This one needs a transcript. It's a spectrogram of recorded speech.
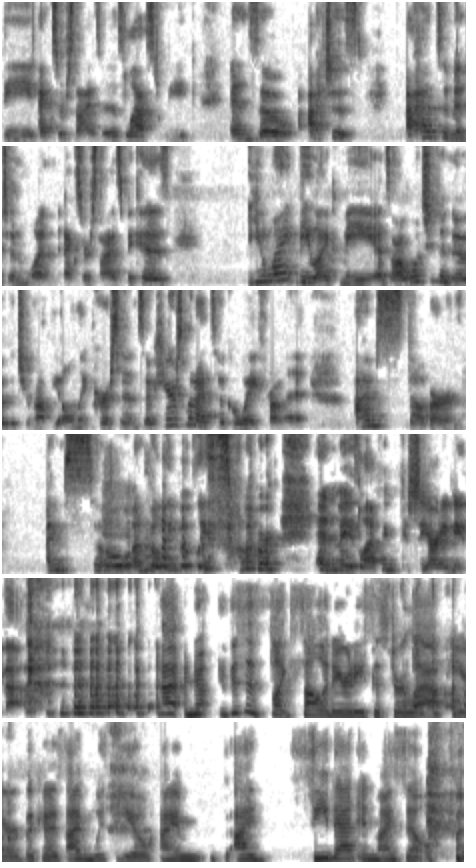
the exercises last week. And so I just, I had to mention one exercise because you might be like me, and so I want you to know that you're not the only person. So here's what I took away from it I'm stubborn. I'm so unbelievably stubborn. And May's laughing because she already knew that. uh, no, this is like solidarity sister laugh here because I'm with you. I am. I see that in myself. so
